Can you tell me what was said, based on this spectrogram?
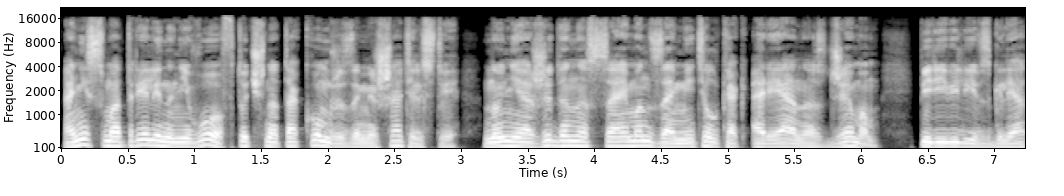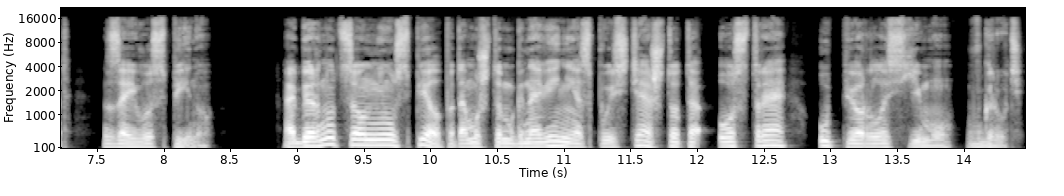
Они смотрели на него в точно таком же замешательстве, но неожиданно Саймон заметил, как Ариана с Джемом перевели взгляд за его спину. Обернуться он не успел, потому что мгновение спустя что-то острое уперлось ему в грудь.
